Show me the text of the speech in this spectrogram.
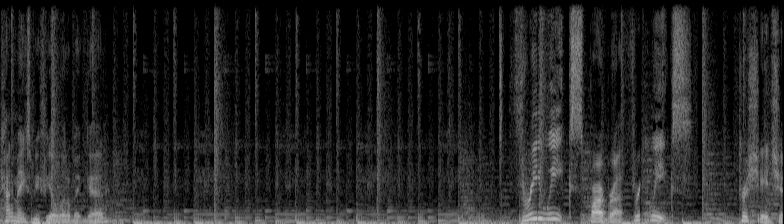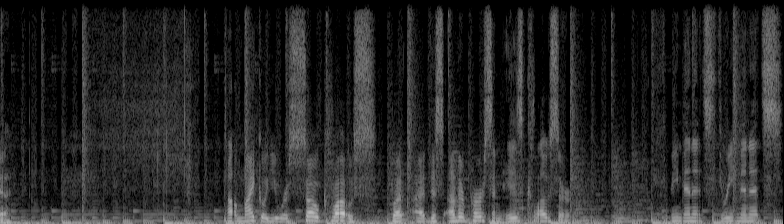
Kind of makes me feel a little bit good. Three weeks, Barbara. Three weeks. Appreciate you. Oh, Michael, you were so close, but uh, this other person is closer. Three minutes, three minutes.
